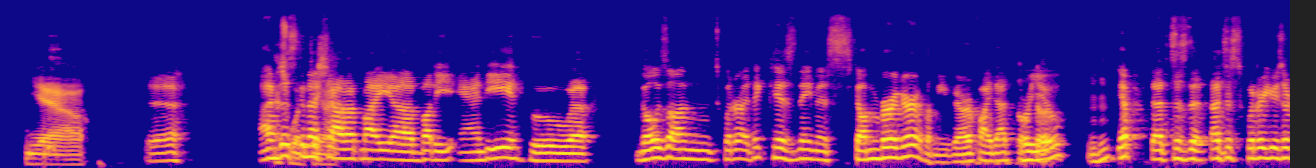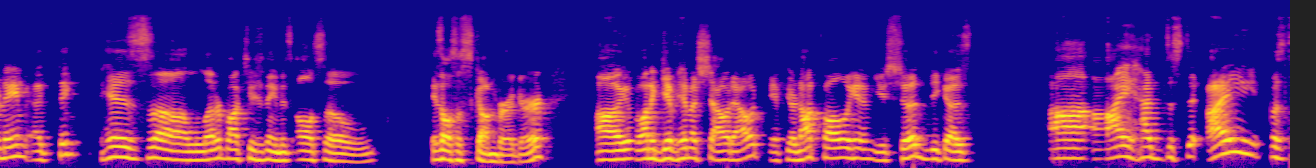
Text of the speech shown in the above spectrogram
Yeah. yeah, I'm That's just gonna thing I- shout out my uh, buddy Andy who uh, goes on Twitter. I think his name is Scumburger. Let me verify that for Okay. you. Mhm. Yep, that's his that's his Twitter username. I think his uh, letterboxd username is also is also Scumburger. I want to give him a shout out. If you're not following him, you should because uh, I had to stay. I was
